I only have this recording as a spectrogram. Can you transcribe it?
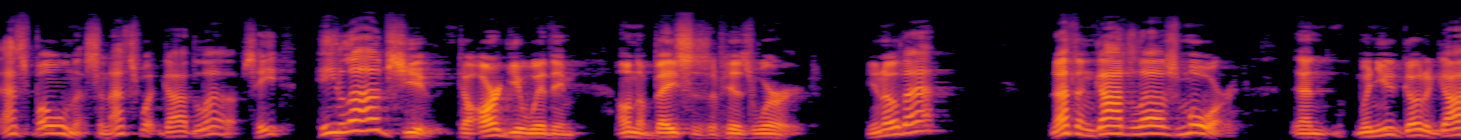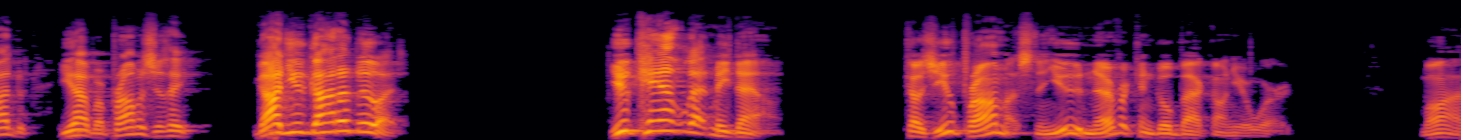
That's boldness, and that's what God loves. He, he loves you to argue with him on the basis of his word. You know that? Nothing God loves more. than when you go to God, you have a promise, you say, God, you got to do it. You can't let me down because you promised and you never can go back on your word. Well, I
